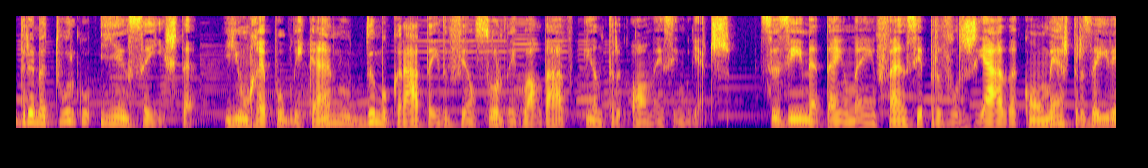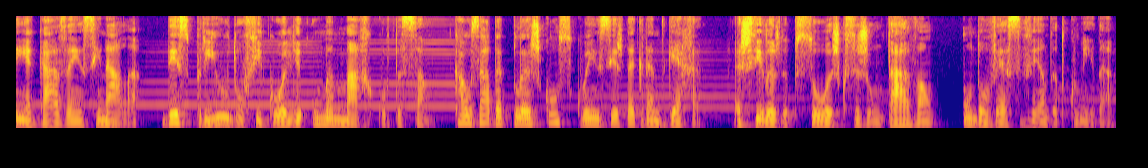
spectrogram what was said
dramaturgo e ensaísta, e um republicano, democrata e defensor da igualdade entre homens e mulheres. Cesina tem uma infância privilegiada, com mestres a irem a casa ensiná-la. Desse período ficou-lhe uma má recordação, causada pelas consequências da Grande Guerra. As filas de pessoas que se juntavam onde houvesse venda de comida.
